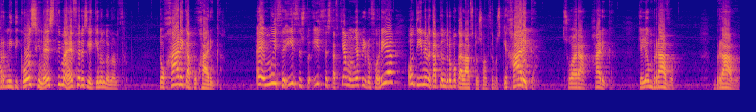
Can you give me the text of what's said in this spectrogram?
αρνητικός συνέστημα έφερες για εκείνον τον άνθρωπο. Το χάρηκα που χάρηκα. Ε, μου ήρθε, ήρθε, στο, ήρθε στα αυτιά μου μια πληροφορία ότι είναι με κάποιον τρόπο καλά αυτός ο άνθρωπος. Και χάρηκα. Σοβαρά, χάρηκα. Και λέω μπράβο. Μπράβο.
